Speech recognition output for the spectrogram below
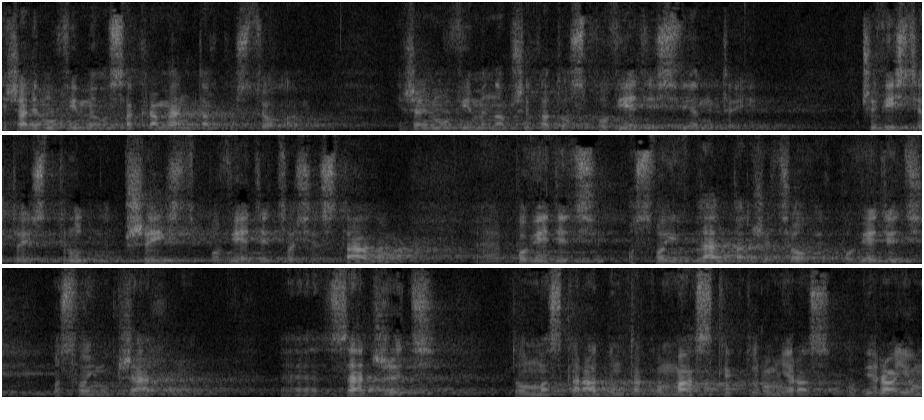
jeżeli mówimy o sakramentach Kościoła, jeżeli mówimy na przykład o spowiedzi świętej, oczywiście to jest trudne. Przyjść, powiedzieć, co się stało, powiedzieć o swoich błędach życiowych, powiedzieć o swoim grzechu, e, zadrzeć tą maskaradną taką maskę, którą nieraz ubierają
